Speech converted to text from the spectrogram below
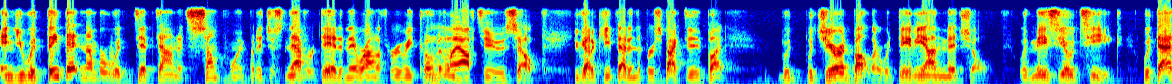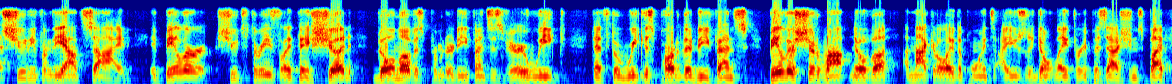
And you would think that number would dip down at some point, but it just never did. And they were on a three week COVID mm-hmm. layoff, too. So you got to keep that into perspective. But with, with Jared Butler, with Davion Mitchell, with MaCio Teague, with that shooting from the outside, if Baylor shoots threes like they should, Villanova's perimeter defense is very weak. That's the weakest part of their defense. Baylor should romp Nova. I'm not going to lay the points. I usually don't lay three possessions, but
